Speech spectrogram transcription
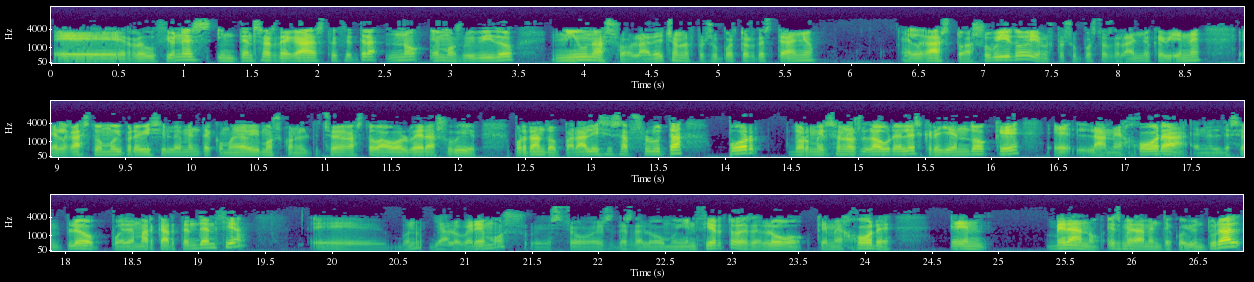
eh, reducciones intensas de gasto, etcétera, no hemos vivido ni una sola. De hecho, en los presupuestos de este año el gasto ha subido y en los presupuestos del año que viene el gasto muy previsiblemente, como ya vimos con el techo de gasto, va a volver a subir. Por tanto, parálisis absoluta por dormirse en los laureles creyendo que eh, la mejora en el desempleo puede marcar tendencia. Eh, bueno, ya lo veremos. Eso es desde luego muy incierto. Desde luego que mejore en verano es meramente coyuntural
